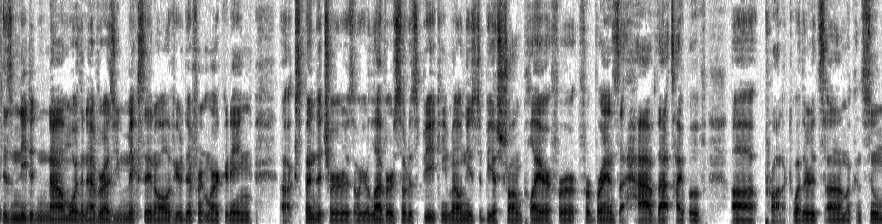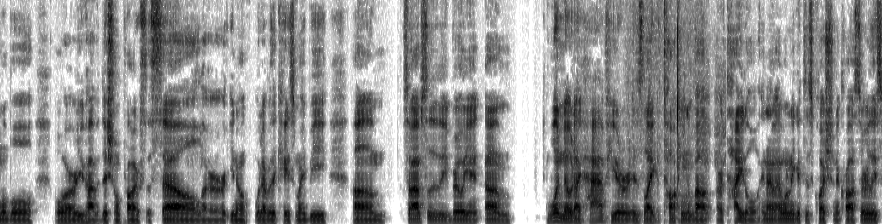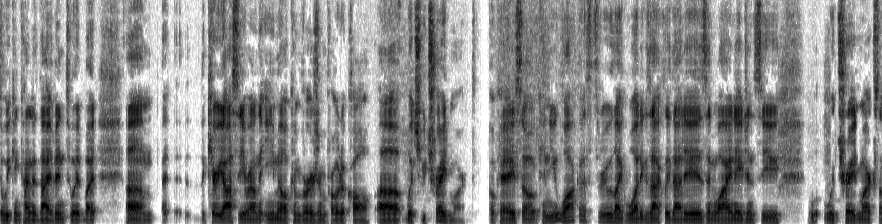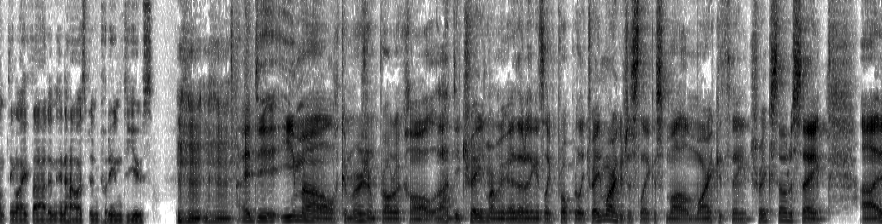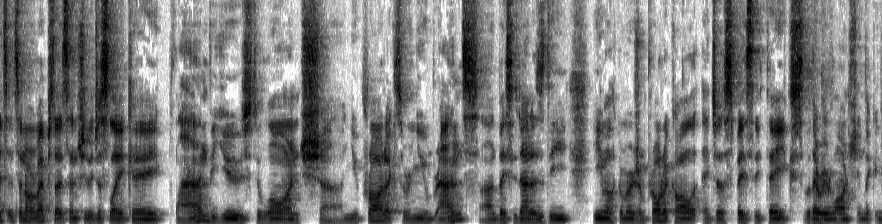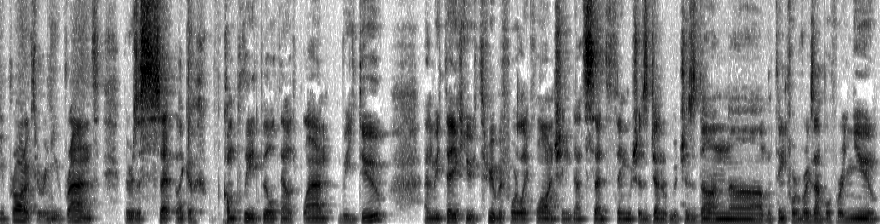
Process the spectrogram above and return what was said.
is needed now more than ever as you mix in all of your different marketing uh, expenditures or your levers, so to speak, email needs to be a strong player for for brands that have that type of uh, product, whether it's um, a consumable or you have additional products to sell, or you know whatever the case might be. Um, so absolutely brilliant. Um, one note I have here is like talking about our title, and I, I want to get this question across early so we can kind of dive into it. But um, uh, the curiosity around the email conversion protocol, uh, which you trademark. Okay, so can you walk us through like what exactly that is and why an agency w- would trademark something like that and, and how it's been put into use? Mm-hmm, mm-hmm. the email conversion protocol, uh, the trademark, I don't think it's like properly trademark. It's just like a small marketing trick, so to say. Uh, it's it's on our website. Essentially, just like a plan we use to launch uh, new products or new brands. Uh, basically, that is the email conversion protocol. It just basically takes whatever you're launching, like a new product or a new brand. There's a set, like a complete built out plan we do and we take you through before like launching that said thing which is gen- which is done uh, i think for for example for a new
